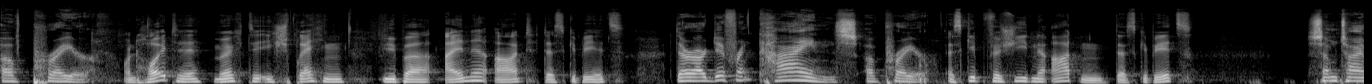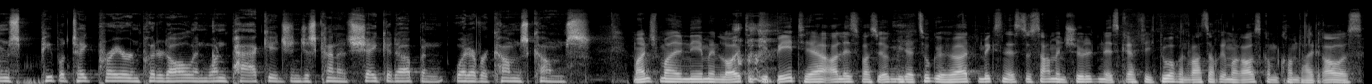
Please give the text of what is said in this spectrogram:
of prayer. Und heute möchte ich sprechen über eine Art des Gebets. There are different kinds of prayer. Es gibt verschiedene Arten des Gebets. Sometimes people take prayer and put it all in one package and just kind of shake it up, and whatever comes, comes. Manchmal nehmen Leute Gebet her, alles was irgendwie dazugehört, mixen es zusammen, schütteln es kräftig durch und was auch immer rauskommt, kommt halt raus.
